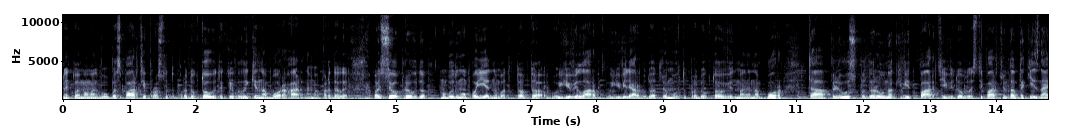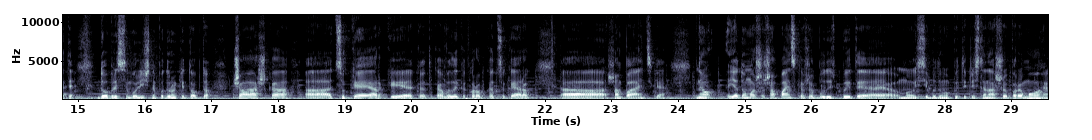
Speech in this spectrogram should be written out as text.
на той момент був без партії, просто продуктовий такий великий набор гарний ми передали. Ось з цього приводу ми будемо поєднувати. Тобто ювіляр, ювіляр буде отримувати продуктовий від мене набор та плюс подарунок від партії, від області партії. Ну там такі, знаєте, добрі символічні подарунки, тобто чашка, цукерки, така велика коробка цукерок, шампанське. Ну, я думаю, що шампанське вже будуть пити. Ми всі будемо пити після нашої перемоги.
